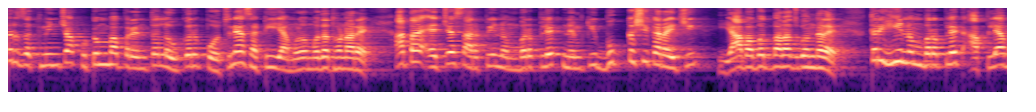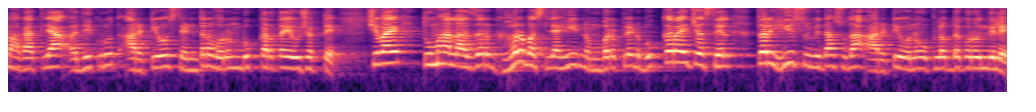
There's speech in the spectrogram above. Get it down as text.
तर जखमींच्या कुटुंबापर्यंत लवकर पोहोचण्यासाठी यामुळे मदत होणार आहे. आता H S R P number plate नेमकी बुक कशी करायची याबाबत बराच गोंधळ आहे. तर ही नंबर प्लेट आपल्या भागातल्या अधिकृत आर टी ओ सेंटरवरून बुक करता येऊ शकते. शिवाय तुम्हाला जर घर बसल्या ही नंबर प्लेट बुक करायची असेल तर ही सुविधा सुद्धा आर टी ओनं उपलब्ध करून दिले.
